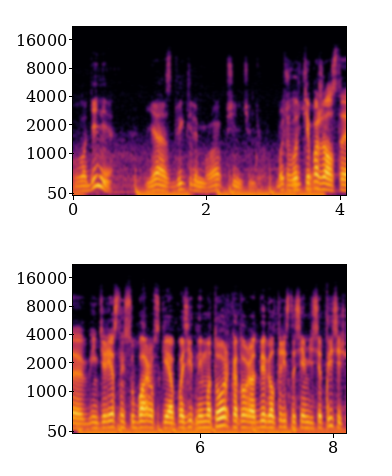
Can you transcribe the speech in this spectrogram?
владения я с двигателем вообще ничего не делал. Больше Вот ничего. тебе, пожалуйста, интересный субаровский оппозитный мотор, который отбегал 370 тысяч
